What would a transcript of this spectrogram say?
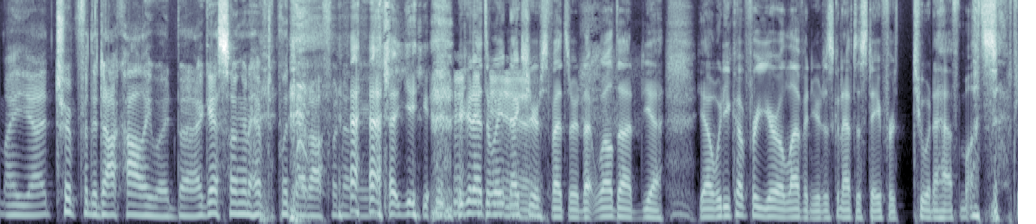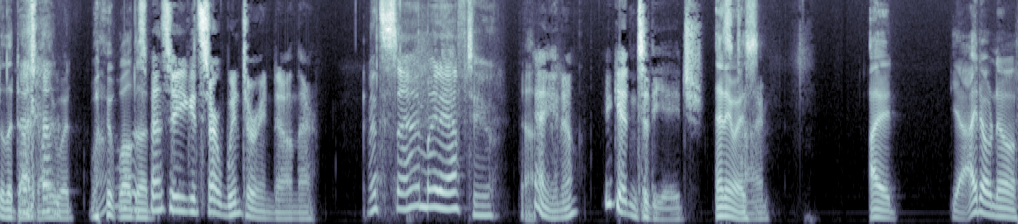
my uh, trip for the Doc Hollywood, but I guess I'm gonna have to put that off another year. you, are gonna have to wait next year, Spencer. Well done. Yeah, yeah. When you come for year 11, you're just gonna have to stay for two and a half months after the Doc Hollywood. well, Well, done. Spencer. You can start wintering down there. That's I might have to. Yeah. Yeah, you know, you're getting to the age. Anyways. time. I, yeah, I don't know.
